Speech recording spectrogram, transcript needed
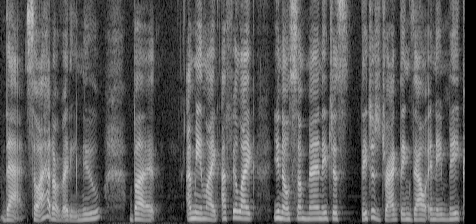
that. So I had already knew, but I mean, like I feel like you know some men they just they just drag things out and they make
